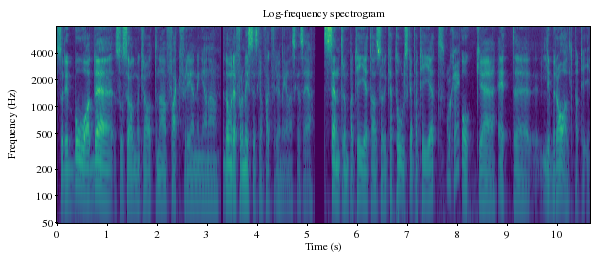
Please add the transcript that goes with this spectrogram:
Så det är både Socialdemokraterna, fackföreningarna, de reformistiska fackföreningarna ska jag säga. Centrumpartiet, alltså det katolska partiet. Okej. Och eh, ett eh, liberalt parti.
